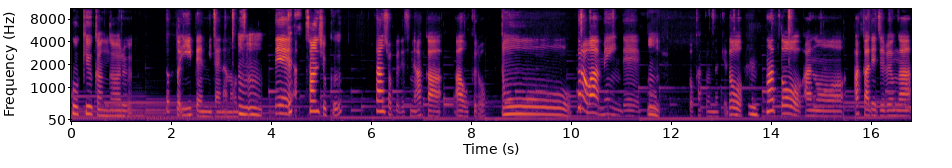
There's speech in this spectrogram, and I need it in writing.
高級感がある。ちょっといいペンみたいなのをうん使っうん。て、え、三色？3色ですね。赤青黒。おお。黒はメインでうん。と書くんだけど、うん。その後あのー赤で自分が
